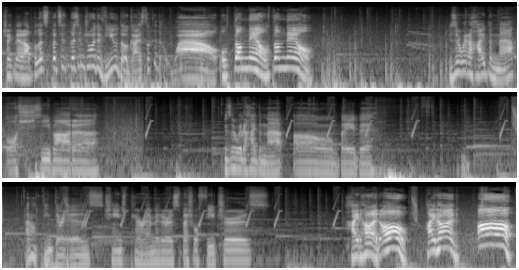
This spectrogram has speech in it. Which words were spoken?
check that out. But let's let's let's enjoy the view though, guys. Look at that! Wow! Oh, thumbnail, thumbnail. Is there a way to hide the map? Oh, Shibara. Is there a way to hide the map? Oh, baby. I don't think there is. Change parameters, special features. Hide HUD. Oh! Hide HUD. Oh!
